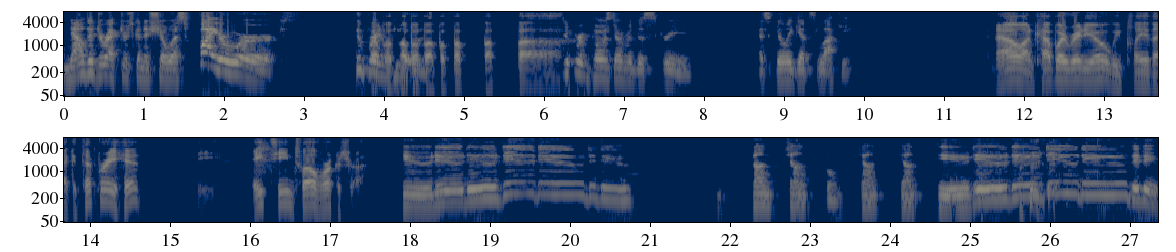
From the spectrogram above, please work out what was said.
Now the director's going to show us fireworks. Superimposed, superimposed over the screen as Billy gets lucky. Now on Cowboy Radio, we play that contemporary hit, the 1812 Orchestra. Do do do do do do do. Chunk chunk boom chunk chunk do do do do do do do.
